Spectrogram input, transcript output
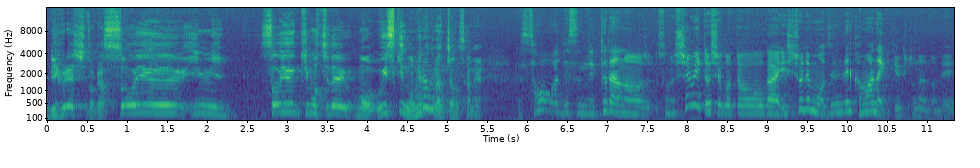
うリフレッシュとかそういう意味そういう気持ちでもうウイスキー飲めなくなっちゃうんですかね？そうですね。ただあのその趣味と仕事が一緒でも全然構わないっていう人なので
